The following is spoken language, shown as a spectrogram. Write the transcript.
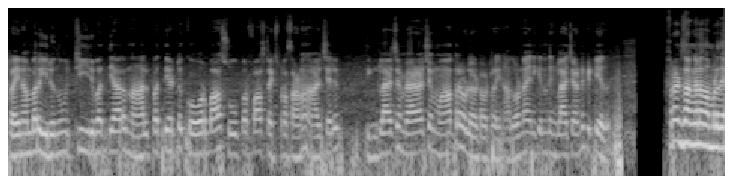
ട്രെയിൻ നമ്പർ ഇരുന്നൂറ്റി ഇരുപത്തിയാറ് നാൽപ്പത്തിയെട്ട് കോർബ സൂപ്പർ ഫാസ്റ്റ് എക്സ്പ്രസ് ആണ് ആഴ്ചയിൽ തിങ്കളാഴ്ചയും വ്യാഴാഴ്ചയും മാത്രമേ ഉള്ളൂ കേട്ടോ ട്രെയിൻ അതുകൊണ്ടാണ് എനിക്ക് തിങ്കളാഴ്ച കിട്ടിയത്. ഫ്രണ്ട്സ് അങ്ങനെ നമ്മളിത്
